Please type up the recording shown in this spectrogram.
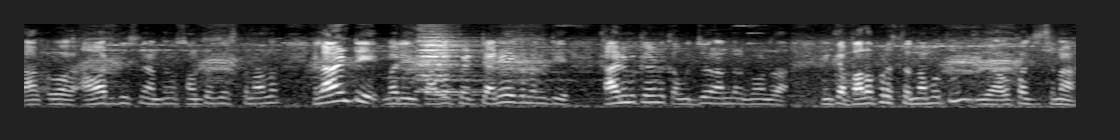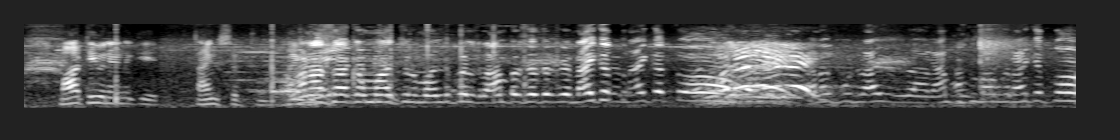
ఆ- అవార్డు తీసుకుని ఎంతగానో సంతోషిస్తున్నాను. ఇలాంటి మరి సభ పెట్టి అనేక మంది కార్మికులను ఉద్యోగులందరూ కూడా ఇంకా బలపరుస్తూ నమ్ముతూ ఈ అవకాశం ఇచ్చిన మా టీవీ నైన్కి థ్యాంక్స్ చెప్తున్నాను. మంత్రులు మండిపల్లి రామప్రసాద్ రెడ్డి నాయకత్వం నాయకత్వం. రామకృష్ణ బాబు నాయకత్వం.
